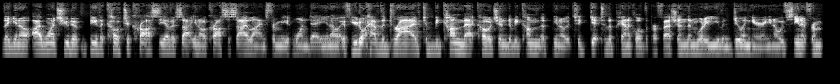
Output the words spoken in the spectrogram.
the you know I want you to be the coach across the other side, you know, across the sidelines for me one day. You know, if you don't have the drive to become that coach and to become the you know to get to the pinnacle of the profession, then what are you even doing here? You know, we've seen it from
